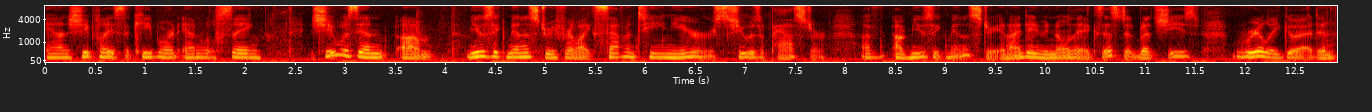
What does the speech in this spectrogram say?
and she plays the keyboard and will sing. She was in um, music ministry for like 17 years. She was a pastor of, of music ministry, and I didn't even know they existed, but she's really good. And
